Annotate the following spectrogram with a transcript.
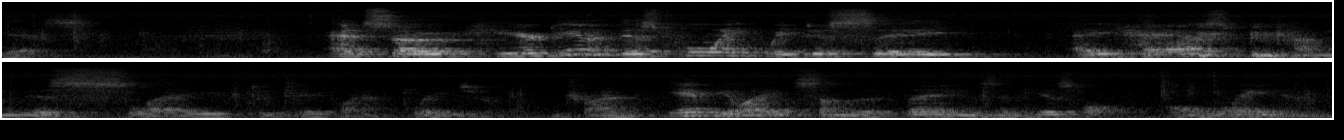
yes. And so here again, at this point, we just see Ahaz becoming this slave to Tiglath-Pileser and trying to emulate some of the things in his own land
